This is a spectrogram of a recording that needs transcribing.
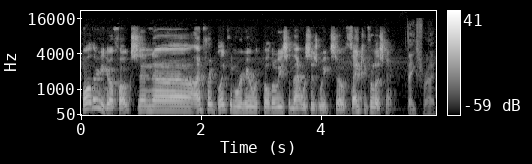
Well, there you go, folks. And uh, I'm Fred Gleeck, and we're here with Bill DeWees, and that was his week. So thank you for listening. Thanks, Fred.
